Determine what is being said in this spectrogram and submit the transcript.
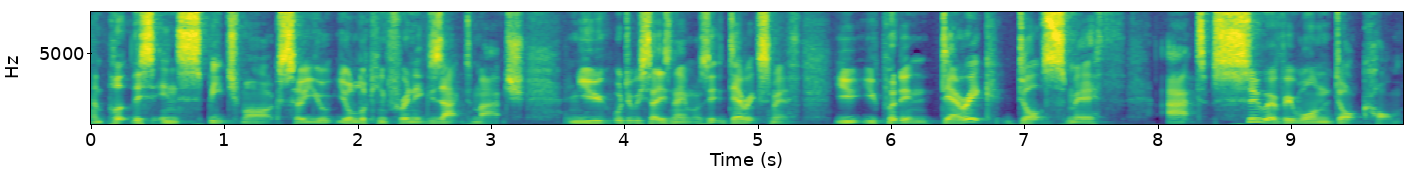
and put this in speech marks. So you're, you're looking for an exact match. And you, what did we say his name was? It Derek Smith. You you put in Derek.Smith at sueeveryone.com.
